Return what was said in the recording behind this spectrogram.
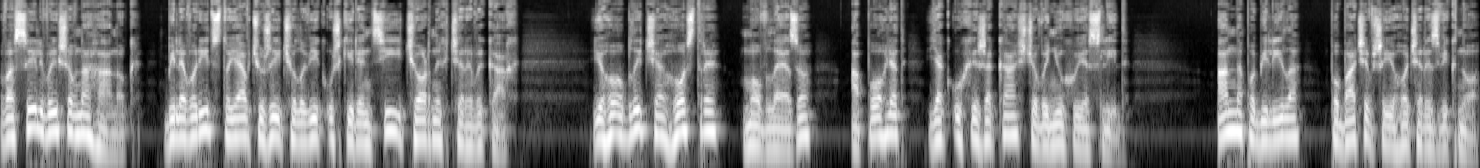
Василь вийшов на ганок. Біля воріт стояв чужий чоловік у шкірянці й чорних черевиках. Його обличчя гостре, мов лезо, а погляд, як у хижака, що винюхує слід. Анна побіліла, побачивши його через вікно.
